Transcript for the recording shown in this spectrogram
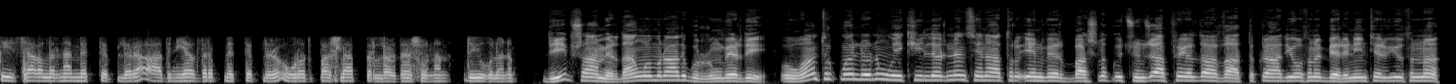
gyz çagalarynam mekdeplere adyny ýazdyryp, mekdeplere ugradyp başlapdyrlar-da, şondan duýgulanyp, Diýip, Şamerdan Gulmyrady gürrüň berdi. Owgan türkmenleriniň wekillerinden senator Enwer Başlyk üçünji aprelde Azatlyk Radiosyna beren interwýusynda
